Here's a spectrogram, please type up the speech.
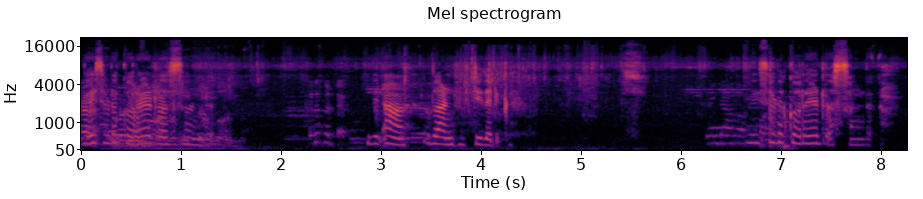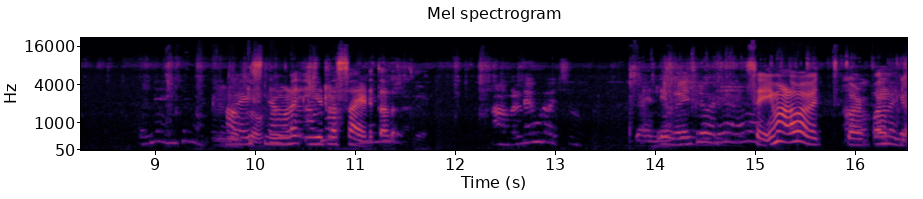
ഗൈസ് ഇവിടെ കുറേ ഡ്രസ്സുണ്ട് ഇത് ആ ഇത് വൺ ഫിഫ്റ്റി ഇതെടുക്ക്. ഇവിടെ കുറേ ഡ്രസ്സുണ്ട്. ഞങ്ങൾ ഈ ഡ്രസ്സാണ് എടുത്തത്. സെയിം അളവാ കുഴപ്പമൊന്നുമില്ല.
